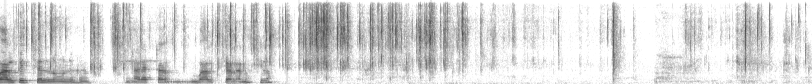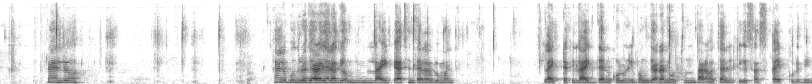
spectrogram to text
বাল্বের জন্য মনে হয়, আর একটা বাল্ব জ্বালানো ছিল। হ্যালো হ্যালো বন্ধুরা, যারা যারা লাইভে আছেন, তারা রোমান লাইভটাকে লাইক দেন করুন এবং যারা নতুন তারা আমার চ্যানেলটিকে সাবস্ক্রাইব করে দিন।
